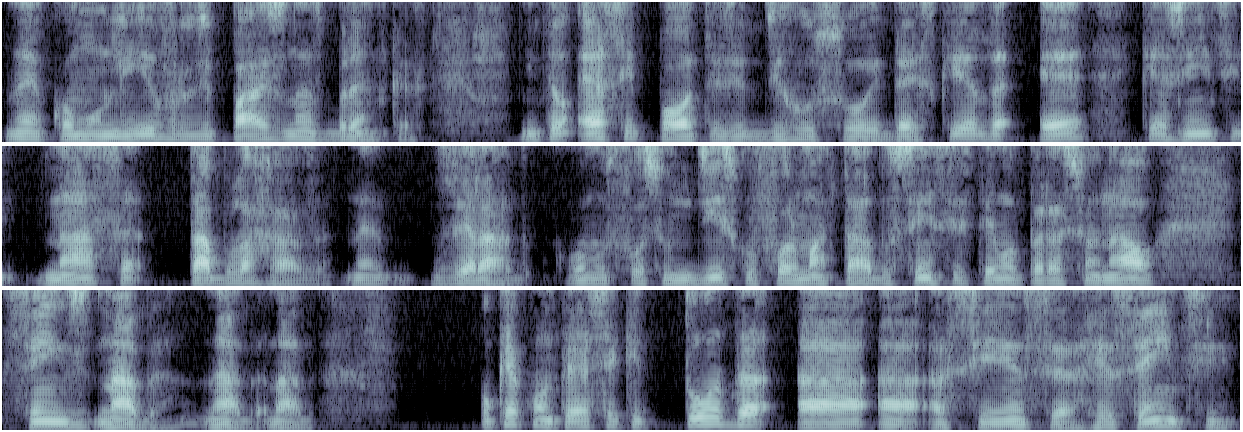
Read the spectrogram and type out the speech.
né, como um livro de páginas brancas. Então, essa hipótese de Rousseau e da esquerda é que a gente nasça tábula rasa, né, zerado, como se fosse um disco formatado sem sistema operacional, sem nada, nada, nada. O que acontece é que toda a, a, a ciência recente,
